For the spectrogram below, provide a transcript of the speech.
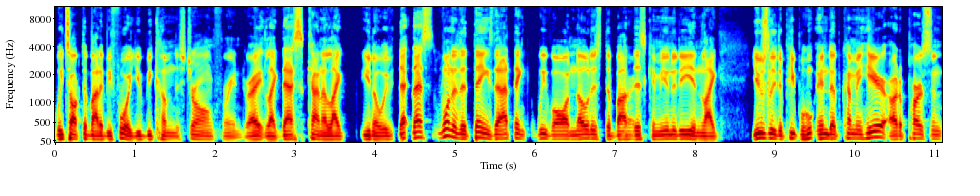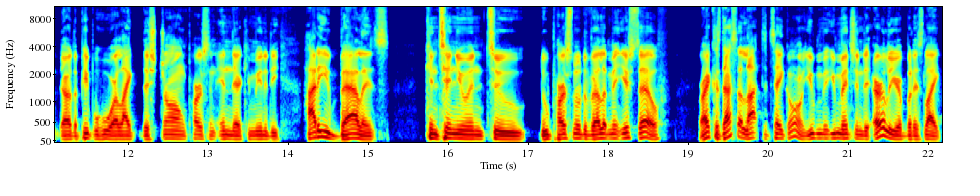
We talked about it before. You become the strong friend, right? Like that's kind of like you know that, that's one of the things that I think we've all noticed about this community, and like usually the people who end up coming here are the person are the people who are like the strong person in their community. How do you balance continuing to do personal development yourself, right? Because that's a lot to take on. You you mentioned it earlier, but it's like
